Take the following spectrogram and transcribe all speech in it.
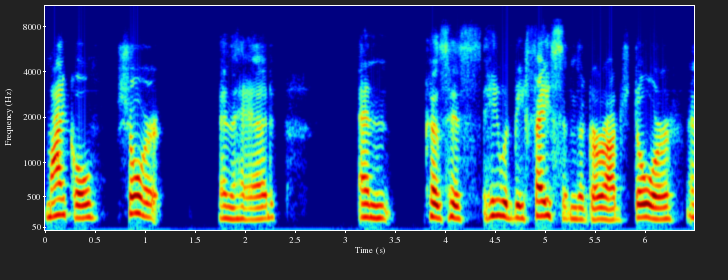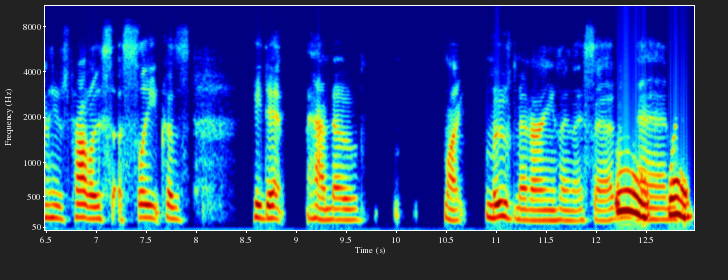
Michael short in the head, and because his he would be facing the garage door, and he was probably asleep because he didn't have no like movement or anything. They said, Ooh, and wait.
